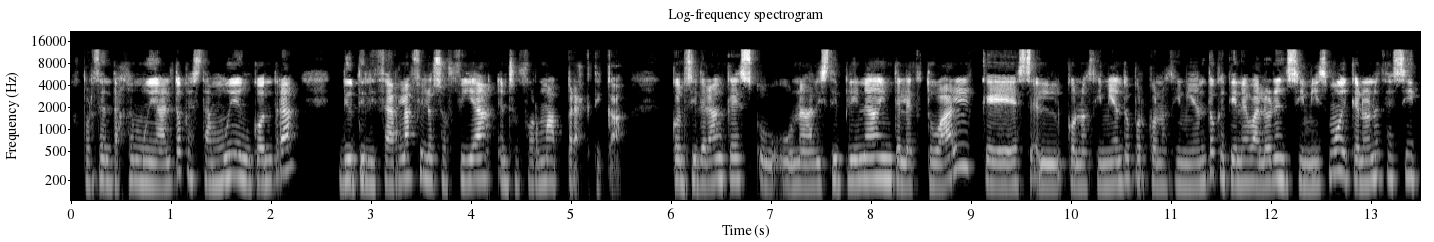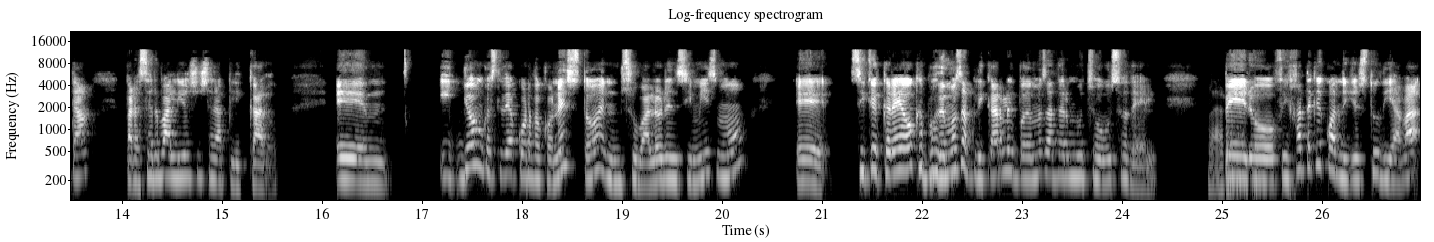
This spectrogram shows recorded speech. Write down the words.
un porcentaje muy alto que está muy en contra de utilizar la filosofía en su forma práctica. Consideran que es una disciplina intelectual, que es el conocimiento por conocimiento, que tiene valor en sí mismo y que no necesita, para ser valioso, ser aplicado. Eh, y yo, aunque esté de acuerdo con esto, en su valor en sí mismo, eh, sí que creo que podemos aplicarlo y podemos hacer mucho uso de él. claro. Pero fíjate que cuando yo estudiaba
